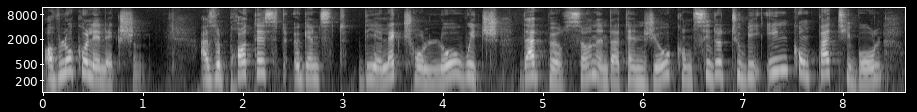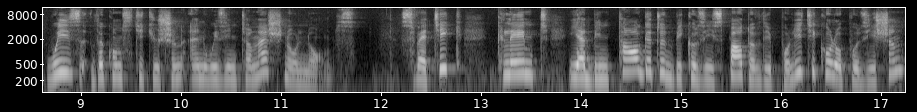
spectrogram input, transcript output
of local election as a protest against the electoral law which that person and that NGO considered to be incompatible with the constitution and with international norms. Svetik claimed he had been targeted because he is part of the political opposition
